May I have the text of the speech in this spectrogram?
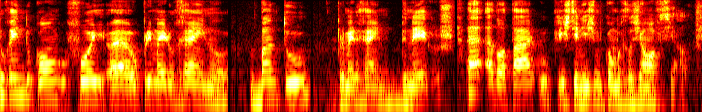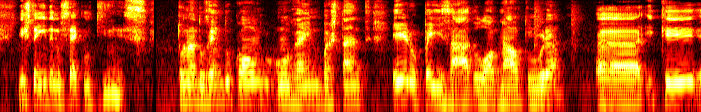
o Reino do Congo foi o primeiro reino bantu, primeiro reino de negros, a adotar o cristianismo como religião oficial. Isto ainda no século XV, tornando o Reino do Congo um reino bastante europeizado logo na altura uh, e que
